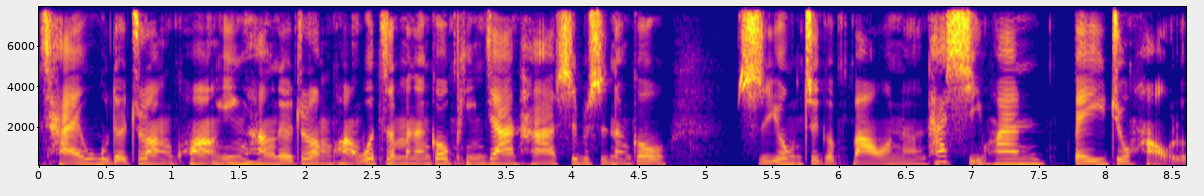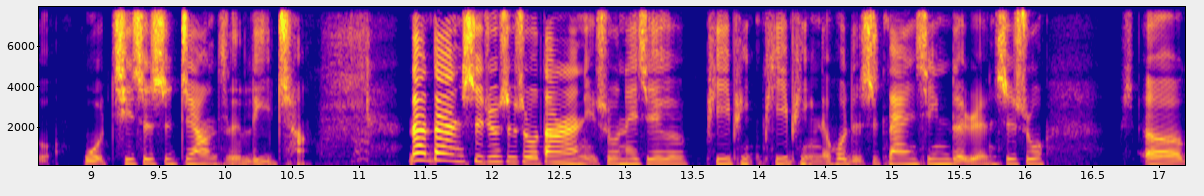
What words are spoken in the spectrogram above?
财务的状况、银行的状况，我怎么能够评价他是不是能够使用这个包呢？他喜欢背就好了。我其实是这样子的立场。那但是就是说，当然你说那些批评批评的或者是担心的人是说。呃，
